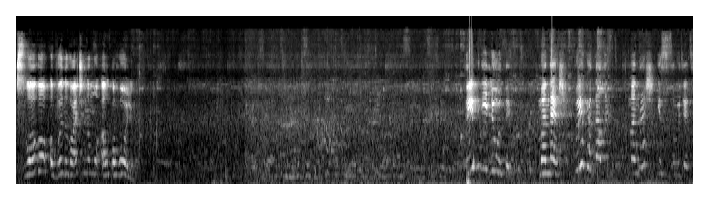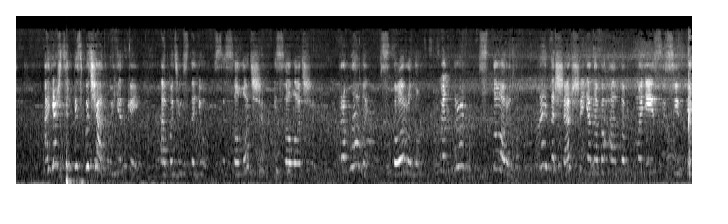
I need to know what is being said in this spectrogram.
Слово обвинуваченому алкоголю. Дивні люди. Мене ж вигадали, мене ж і судять. А я ж тільки спочатку гіркий, а потім стаю все солодшим і солодшим. Проблеми в сторону, контроль в сторону. Найдешевше я набагато моєї сусідки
